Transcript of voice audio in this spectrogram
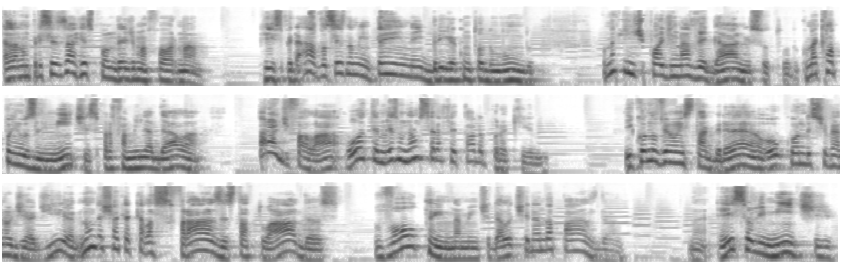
ela não precisa responder de uma forma ríspida. Ah, vocês não me entendem, briga com todo mundo. Como é que a gente pode navegar nisso tudo? Como é que ela põe os limites para a família dela parar de falar ou até mesmo não ser afetada por aquilo? E quando vê um Instagram ou quando estiver no dia a dia, não deixar que aquelas frases tatuadas voltem na mente dela, tirando a paz dela. Né? Esse é o limite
